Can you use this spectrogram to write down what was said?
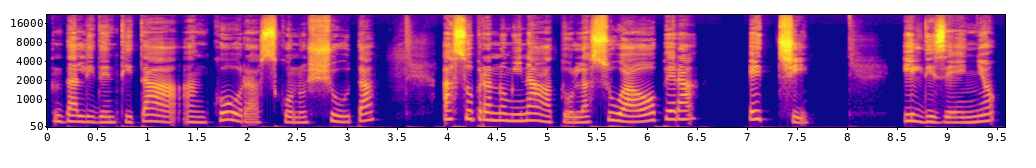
dall'identità ancora sconosciuta, ha soprannominato la sua opera EC. Il disegno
